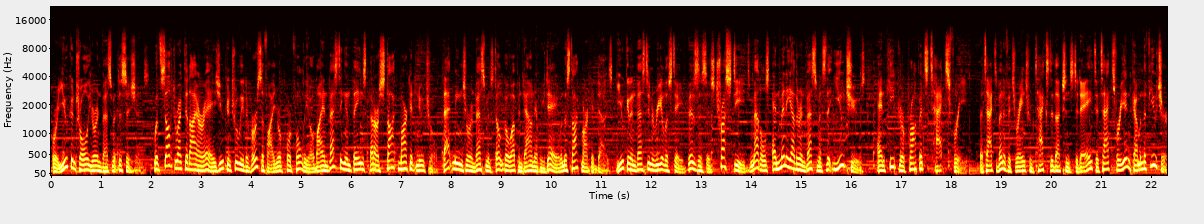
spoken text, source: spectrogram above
where you control your investment decisions. With self directed IRAs, you can truly diversify your portfolio portfolio by investing in things that are stock market neutral. That means your investments don't go up and down every day when the stock market does. You can invest in real estate, businesses, trust deeds, metals, and many other investments that you choose and keep your profits tax free. The tax benefits range from tax deductions today to tax free income in the future.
